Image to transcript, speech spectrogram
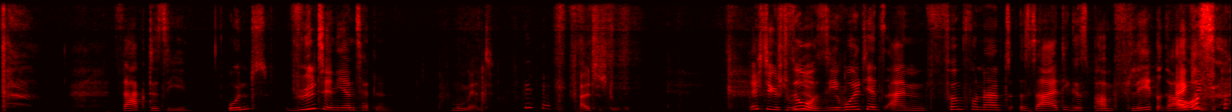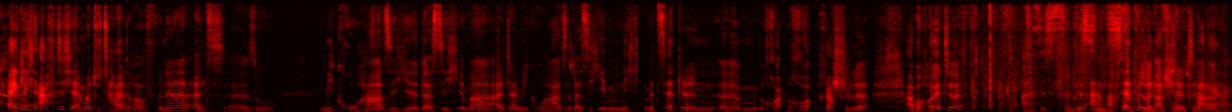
Sagte sie. Und? Wühlte in ihren Zetteln. Moment. Falsche Studie. Richtige Studie. So, sie holt jetzt ein 500-seitiges Pamphlet raus. Eigentlich, eigentlich, achte ich ja immer total drauf, ne, als äh, so Mikrohase hier, dass ich immer, alter Mikrohase, dass ich eben nicht mit Zetteln ähm, raschele. Aber heute also ist ein Zettelrascheltag. Ja.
